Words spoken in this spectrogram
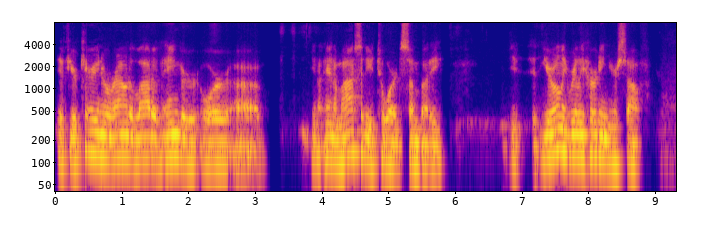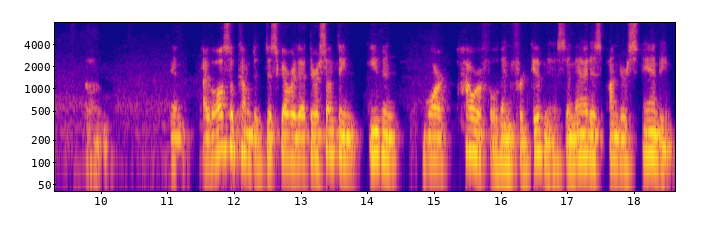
If you're carrying around a lot of anger or uh, you know animosity towards somebody you're only really hurting yourself. Um, and I've also come to discover that there's something even more powerful than forgiveness, and that is understanding.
